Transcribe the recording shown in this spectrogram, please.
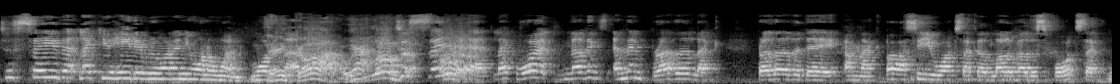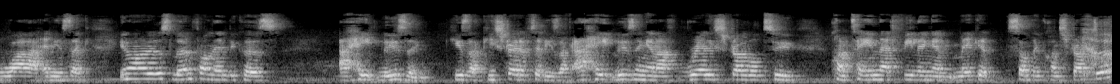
just say that like you hate everyone and you want to win more Thank than God. I guy. love Just that. say Oh. that. Like what? Nothing's. And then brother, like brother, the other day, I'm like, oh, I see you watch like a lot of other sports. Like why? And he's like, you know, I just learn from them because I hate losing. He's like, he straight up said, he's like, I hate losing, and I've really struggled to contain that feeling and make it something constructive.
